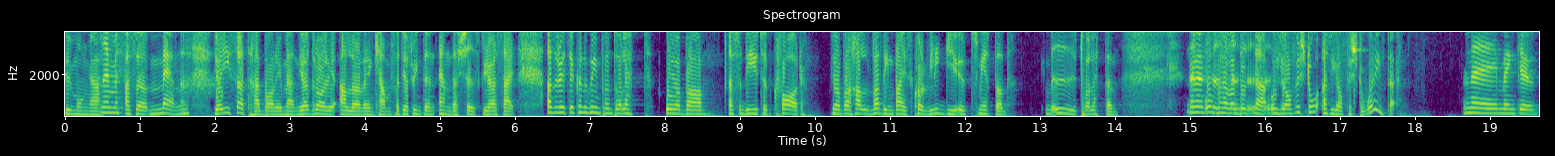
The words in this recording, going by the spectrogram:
hur många Nej, men... alltså, män, jag gissar att det här bara är män, jag drar alla över en kam för att jag tror inte en enda tjej skulle göra så här. Alltså du vet jag kunde gå in på en toalett och jag bara, alltså det är ju typ kvar. Jag bara halva din bajskorv ligger ju utsmetad i toaletten. Nej, fy, och behöva byta. Fy, fy, och jag förstår, alltså jag förstår inte. Nej men gud.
